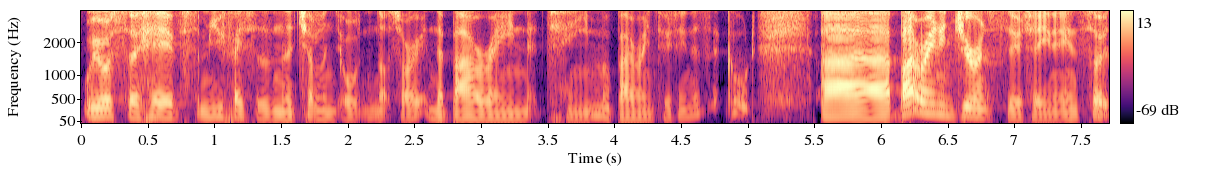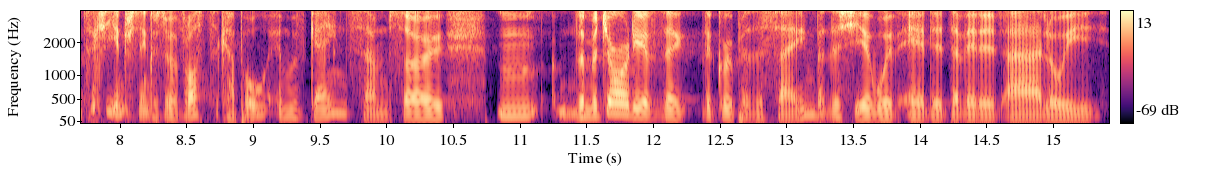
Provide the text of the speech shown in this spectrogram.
We also have some new faces in the challenge, or not sorry, in the Bahrain team, or Bahrain 13 is it called? Uh, Bahrain Endurance 13. And so it's actually interesting because we've lost a couple and we've gained some. So mm, the majority of the, the group are the same, but this year we've added, they've added uh, Louis,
